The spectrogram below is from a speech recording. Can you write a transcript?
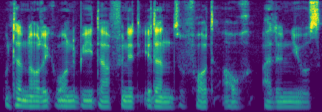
unter Nordic Wannabe, da findet ihr dann sofort auch alle News.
